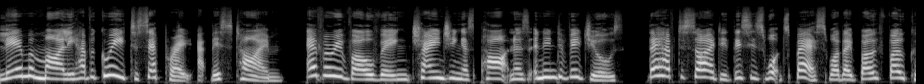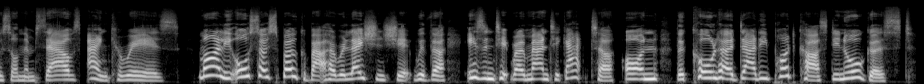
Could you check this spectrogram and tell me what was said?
Liam and Miley have agreed to separate at this time. Ever evolving, changing as partners and individuals, they have decided this is what's best while they both focus on themselves and careers. Miley also spoke about her relationship with the Isn't It Romantic actor on the Call Her Daddy podcast in August.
